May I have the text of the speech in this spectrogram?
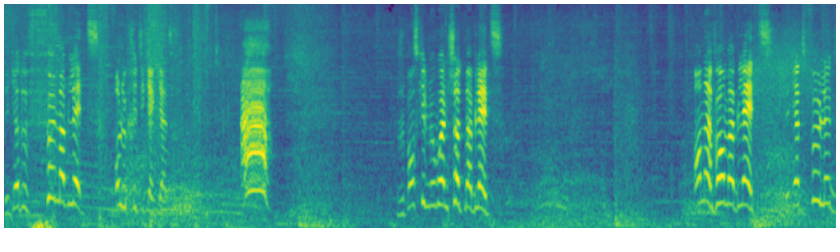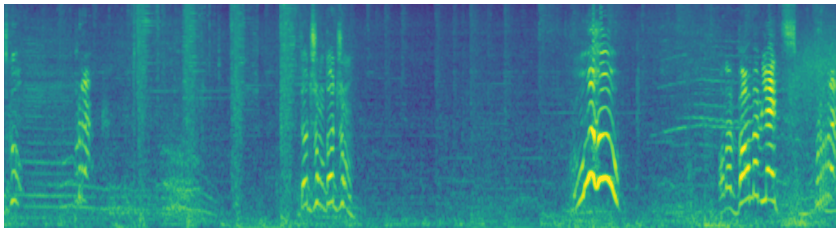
Dégâts de feu, ma blette. Oh, le critique à 4. Ah Je pense qu'il me one-shot, ma blette. En avant, ma blette. Dégâts de feu, let's go. Dodgeons, dodgeons. Wouhou. En avant, ma blette. Bra.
